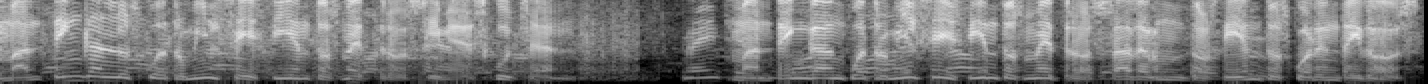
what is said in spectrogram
Mantengan los 4.600 metros, si me escuchan. Mantengan 4.600 metros, Southern 242.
